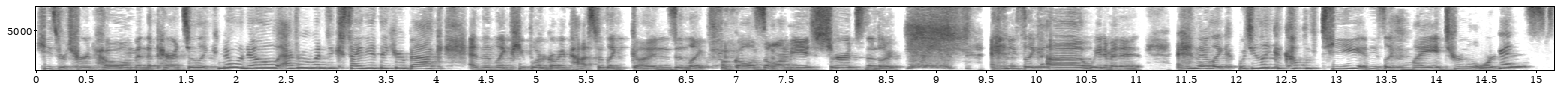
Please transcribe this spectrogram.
he's returned home, and the parents are like, "No, no, everyone's excited that you're back." And then like people are going past with like guns and like football all zombies shirts, and then they're like, and he's like, "Uh, wait a minute," and they're like, "Would you like a cup of tea?" And he's like, "My internal organs."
